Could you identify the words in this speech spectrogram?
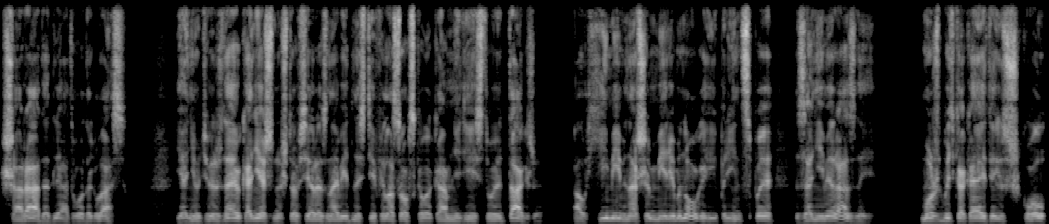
шарада для отвода глаз. Я не утверждаю, конечно, что все разновидности философского камня действуют так же. Алхимии в нашем мире много, и принципы за ними разные. Может быть, какая-то из школ,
